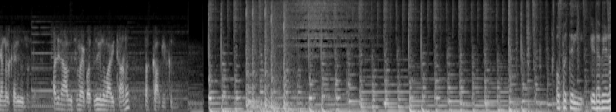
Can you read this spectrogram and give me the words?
ഞങ്ങൾ കരുതുന്നുണ്ട്. അതിനാവശ്യമായ പദ്ധതികളുമായിട്ടാണ് സർക്കാർ നിൽക്കുന്നത്. ഒപ്പത്തിൽ ഇടവേള.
